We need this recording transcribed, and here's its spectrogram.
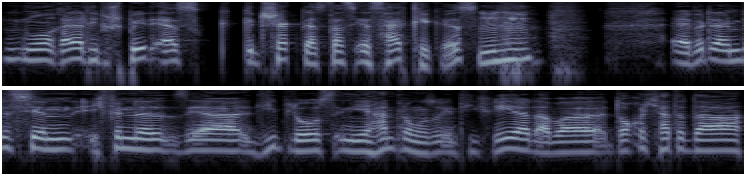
nur relativ spät erst gecheckt, dass das ihr Sidekick ist. Mhm. Er wird ein bisschen, ich finde, sehr lieblos in die Handlung so integriert, aber doch, ich hatte da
